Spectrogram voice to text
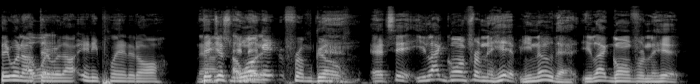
they went out there without any plan at all. they just I wung did it from go. That's it. You like going from the hip. You know that. You like going from the hip.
